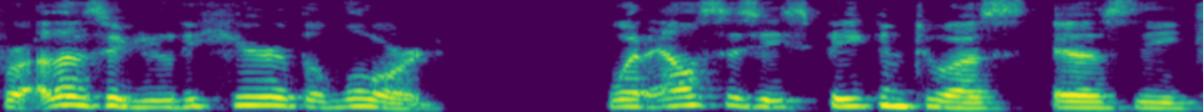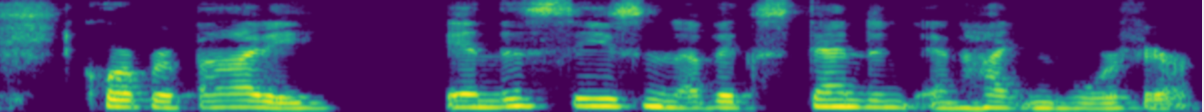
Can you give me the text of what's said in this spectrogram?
for others of you to hear the Lord. What else is He speaking to us as the corporate body in this season of extended and heightened warfare?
